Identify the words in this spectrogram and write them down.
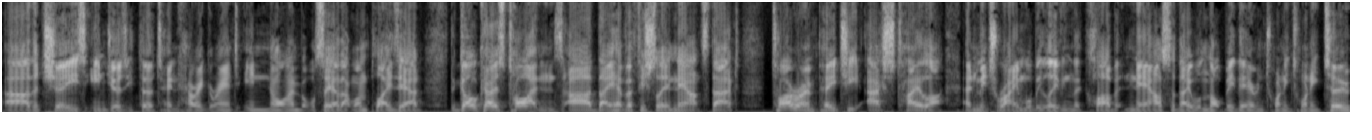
uh, the Cheese in jersey 13, Harry Grant in 9, but we'll see how that one plays out. The Gold Coast Titans, uh, they have officially announced that Tyrone Peachey, Ash Taylor, and Mitch Rein will be leaving the club now, so they will not be there in 2022.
